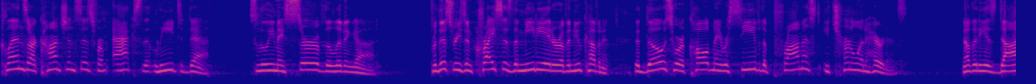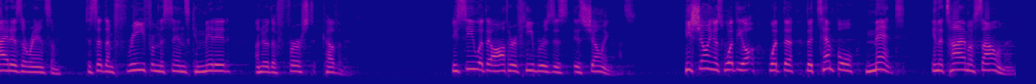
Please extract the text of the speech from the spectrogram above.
cleanse our consciences from acts that lead to death? So that we may serve the living God. For this reason, Christ is the mediator of a new covenant, that those who are called may receive the promised eternal inheritance, now that he has died as a ransom to set them free from the sins committed under the first covenant. Do You see what the author of Hebrews is, is showing us? He's showing us what, the, what the, the temple meant in the time of Solomon.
